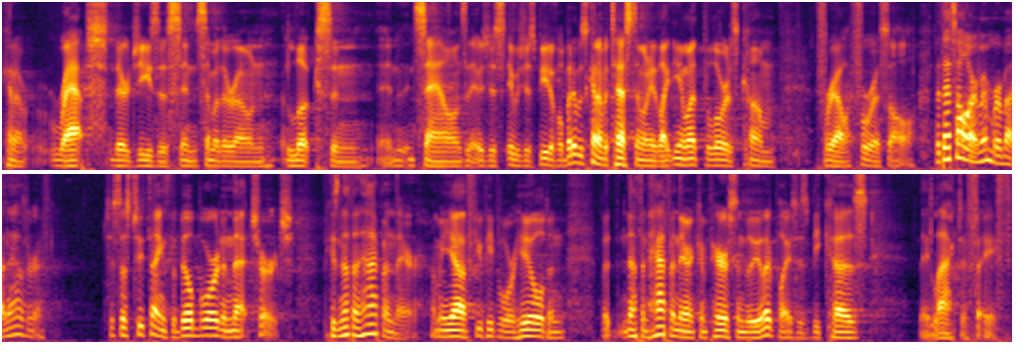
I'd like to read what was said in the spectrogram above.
kind of wraps their Jesus in some of their own looks and, and, and, sounds, and it was just it was just beautiful. But it was kind of a testimony, like you know what, the Lord has come for for us all. But that's all I remember about Nazareth, just those two things: the billboard and that church, because nothing happened there. I mean, yeah, a few people were healed, and but nothing happened there in comparison to the other places because they lacked a faith,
